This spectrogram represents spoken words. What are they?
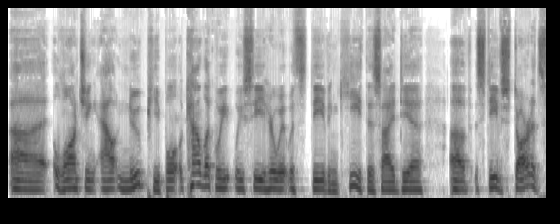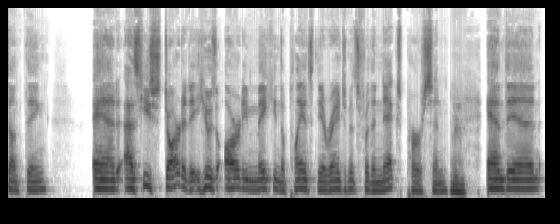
uh, launching out new people, kind of like we, we see here with, with Steve and Keith, this idea of Steve started something. And as he started it, he was already making the plans and the arrangements for the next person. And then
